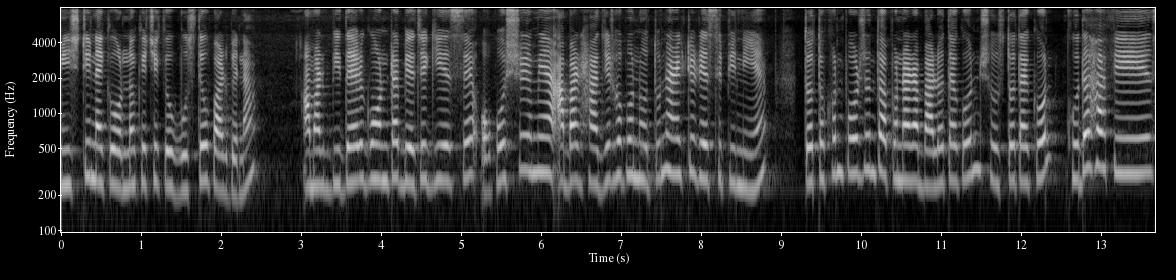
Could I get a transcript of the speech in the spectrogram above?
মিষ্টি নাকি অন্য কিছু কেউ বুঝতেও পারবে না। আমার বিদায়ের গনটা বেজে গিয়েছে। অবশ্যই আমি আবার হাজির হব নতুন আরেকটি রেসিপি নিয়ে। ততক্ষণ পর্যন্ত আপনারা ভালো থাকুন, সুস্থ থাকুন। খুদা হাফিজ।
